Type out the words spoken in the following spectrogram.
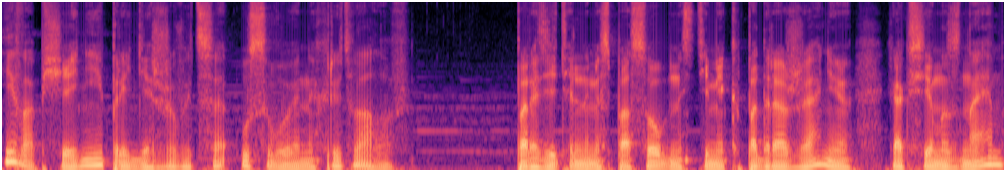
и в общении придерживаются усвоенных ритуалов. Поразительными способностями к подражанию, как все мы знаем,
